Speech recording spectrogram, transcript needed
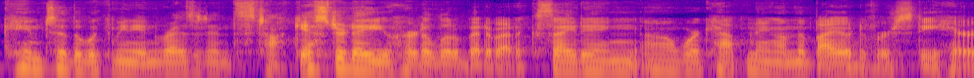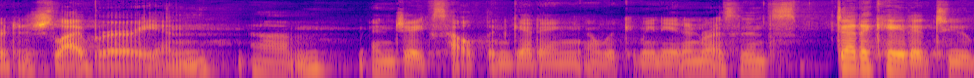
came to the Wikimedian residence talk yesterday, you heard a little bit about exciting uh, work happening on the Biodiversity Heritage Library and, um, and Jake's help in getting a Wikimedian in residence dedicated to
